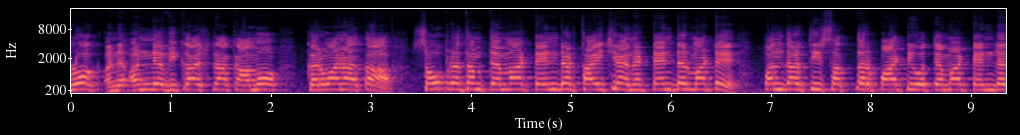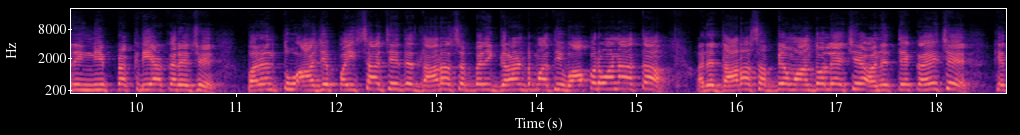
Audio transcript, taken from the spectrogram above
બ્લોક અને અન્ય વિકાસના કામો કરવાના હતા. સૌપ્રથમ તેમાં ટેન્ડર થાય છે અને ટેન્ડર માટે પંદરથી સત્તર પાર્ટીઓ તેમાં ટેન્ડરિંગની પ્રક્રિયા કરે છે. પરંતુ આ જે પૈસા છે તે ધારાસભ્યની ગ્રાન્ટમાંથી વાપરવાના હતા અને ધારાસભ્ય વાંધો લે છે અને તે કહે છે કે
